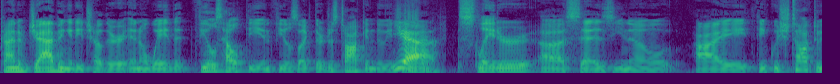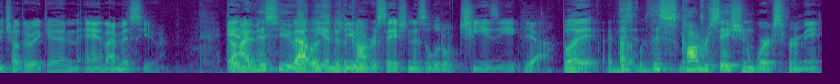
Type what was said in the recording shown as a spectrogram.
kind of jabbing at each other in a way that feels healthy and feels like they're just talking to each Yeah. other. Slater uh, says, you know, I think we should talk to each other again, and I miss you. The And I miss you at the end of the conversation is a little cheesy. Yeah. But this, this conversation works for me.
